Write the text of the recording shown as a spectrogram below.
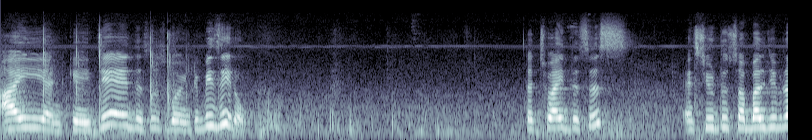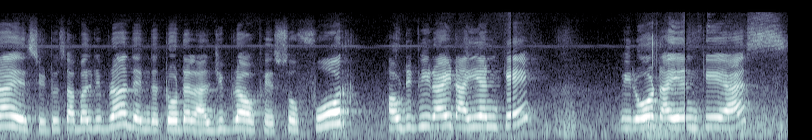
I and Kj, this is going to be 0. That is why this is SU2 subalgebra, SU2 subalgebra, then the total algebra of SO4. How did we write I and K? We wrote I and K as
